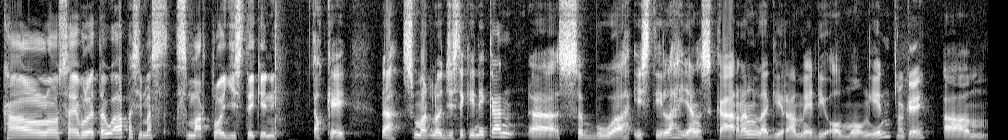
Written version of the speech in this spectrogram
kalau saya boleh tahu apa sih, Mas, smart logistik ini? Oke. Nah, smart logistik ini kan uh, sebuah istilah yang sekarang lagi rame diomongin. Oke. Um,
